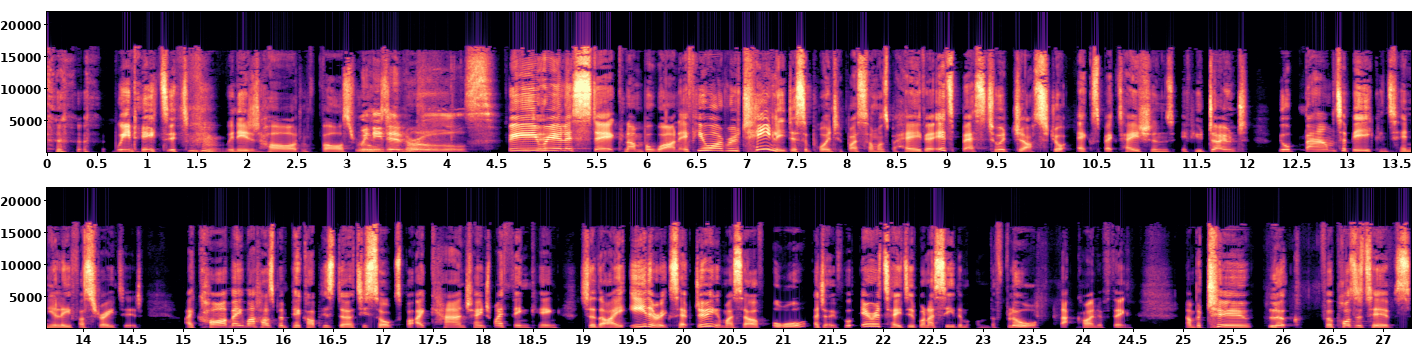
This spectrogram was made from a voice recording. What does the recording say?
we needed hmm. we needed hard and fast rules. We needed rules. Be realistic. Number one, if you are routinely disappointed by someone's behavior, it's best to adjust your expectations. If you don't, you're bound to be continually frustrated. I can't make my husband pick up his dirty socks, but I can change my thinking so that I either accept doing it myself or I don't feel irritated when I see them on the floor. That kind of thing. Number two, look for positives.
